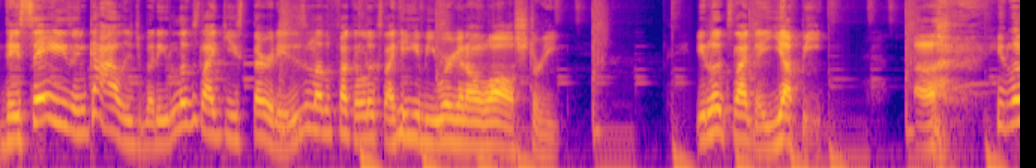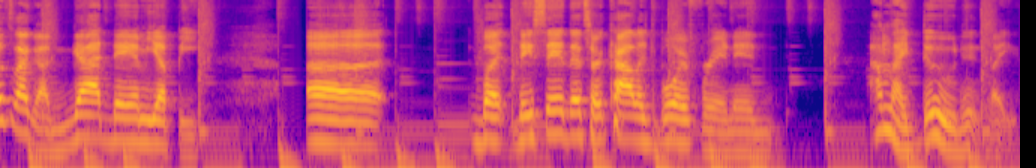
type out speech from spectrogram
they say he's in college, but he looks like he's 30. This motherfucker looks like he could be working on Wall Street. He looks like a yuppie. Uh, he looks like a goddamn yuppie. Uh, but they said that's her college boyfriend, and I'm like, dude, like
